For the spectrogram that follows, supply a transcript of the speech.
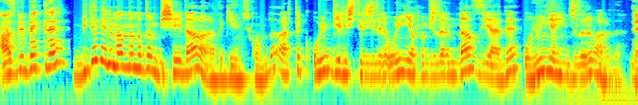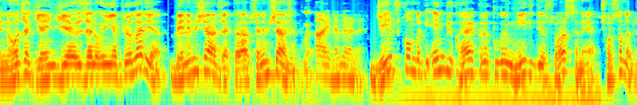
Az bir bekle. Bir de benim anlamadığım bir şey daha vardı Gamescom'da. Artık oyun geliştiricileri, oyun yapımcılarından ziyade oyun yayıncıları vardı. E ne olacak yayıncıya özel oyun yapıyorlar ya. Beni mi çağıracaklar abi seni mi çağıracaklar? Aynen öyle. Gamescom'daki en büyük hayal kırıklığım neydi diye sorarsan eğer. Sorsana bir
